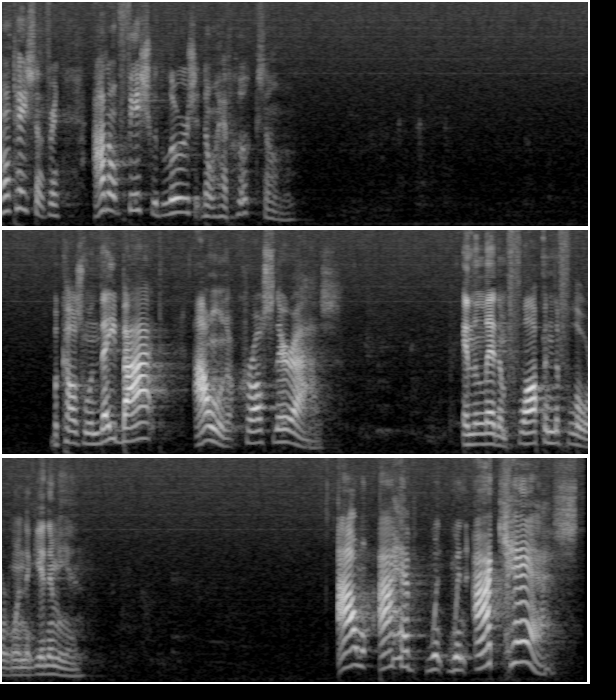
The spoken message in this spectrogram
I want to tell you something, friend. I don't fish with lures that don't have hooks on them. Because when they bite, I want to cross their eyes and then let them flop in the floor when they get them in. I, I have, when, when I cast,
